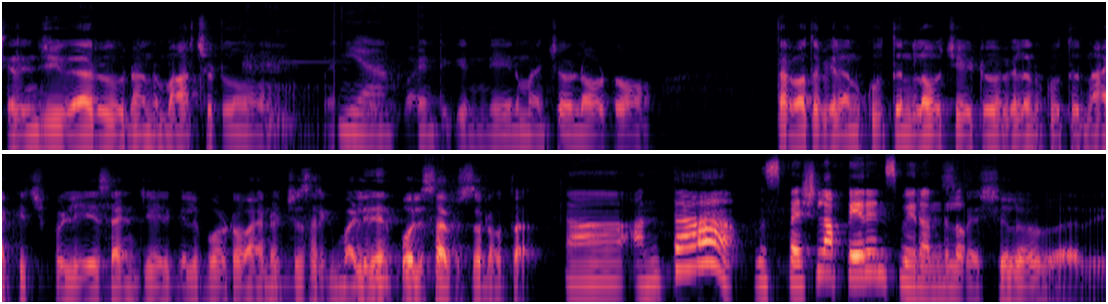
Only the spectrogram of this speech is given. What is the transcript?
చిరంజీవి గారు నన్ను మార్చటం యా పాయింట్కి నేను మంచోడిని అవటం తర్వాత విలన్ కూతుర్ని లవ్ చేయటం విలన్ కూతురు నాకిచ్చి పెళ్ళి చేసి ఆయన జైలుకి వెళ్ళిపోవటం ఆయన వచ్చేసరికి మళ్ళీ నేను పోలీస్ ఆఫీసర్ అవుతా. అంతా స్పెషల్ అపేరెన్స్ మీరు అందులో. స్పెషల్ అది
